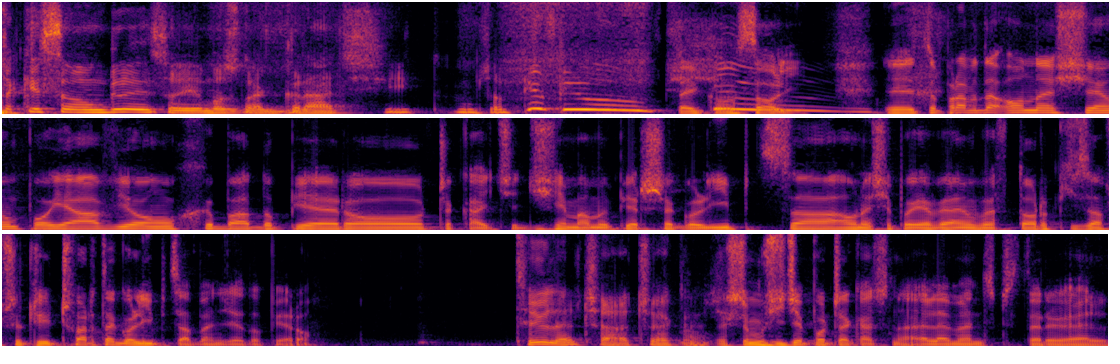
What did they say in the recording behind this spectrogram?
Takie są gry, sobie można grać i piu, piu, w tej konsoli. Co prawda one się pojawią chyba dopiero, czekajcie, dzisiaj mamy 1 lipca, one się pojawiają we wtorki zawsze, czyli 4 lipca będzie dopiero. Tyle trzeba czekać. No, jeszcze musicie poczekać na element 4L.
